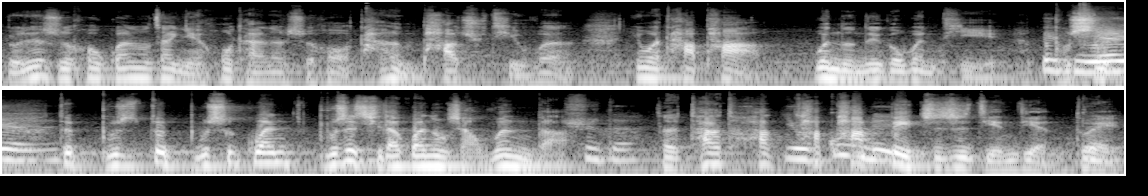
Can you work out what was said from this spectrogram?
有些时候，观众在演后台的时候，他很怕去提问，因为他怕。问的那个问题不是对，不是对，不是观，不是其他观众想问的。是的，对他他他怕被指指点点，对。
